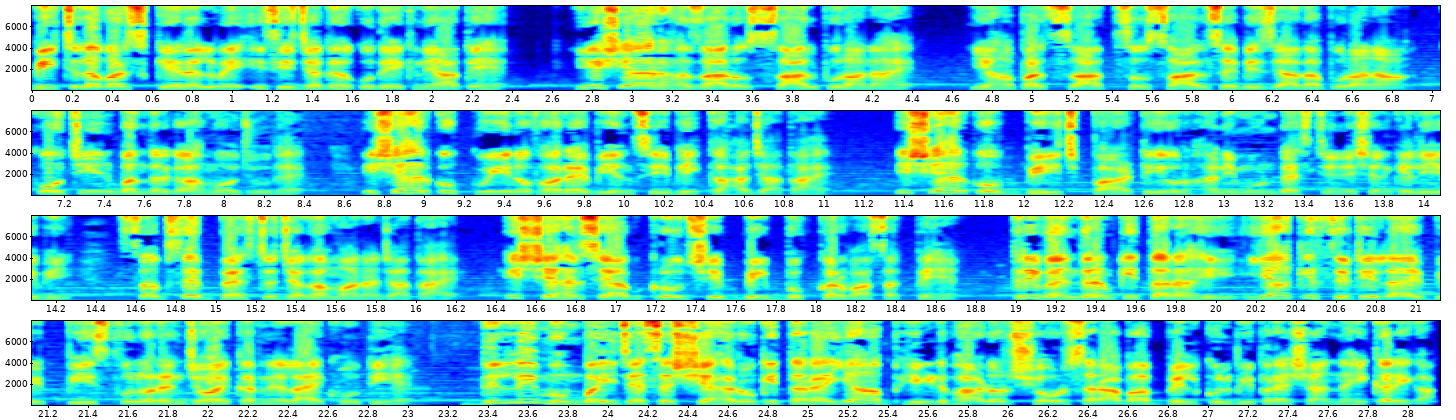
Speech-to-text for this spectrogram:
बीच लवर्स केरल में इसी जगह को देखने आते हैं। ये शहर हज़ारों साल पुराना है। यहाँ पर 700 साल से भी ज़्यादा पुराना कोचीन बंदरगाह मौजूद है। इस शहर को क्वीन ऑफ़ अरेबियन सी भी कहा जाता है। इस शहर को बीच पार्टी और हनीमून डेस्टिनेशन के लिए भी सबसे बेस्ट जगह माना जाता है। इस शहर से आप क्रूज शिप भी बुक करवा सकते हैं। त्रिवेंद्रम की तरह ही यहाँ की सिटी लाइफ भी पीसफुल और एंजॉय करने लायक होती है। दिल्ली, मुंबई जैसे शहरों की तरह यहाँ भीड़ भाड़ और शोर शराबा बिल्कुल भी परेशान नहीं करेगा।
